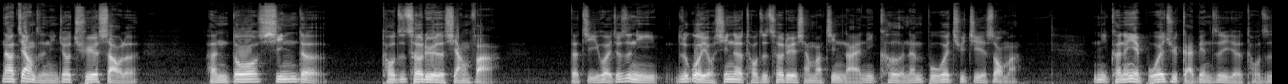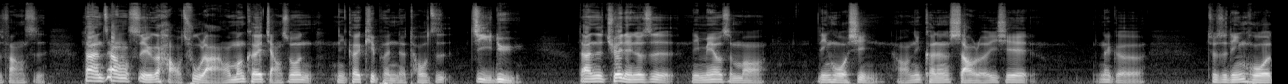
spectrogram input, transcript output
那这样子你就缺少了很多新的投资策略的想法。的机会就是你如果有新的投资策略想法进来，你可能不会去接受嘛，你可能也不会去改变自己的投资方式。当然这样是有一个好处啦，我们可以讲说你可以 keep 你的投资纪律，但是缺点就是你没有什么灵活性，好，你可能少了一些那个就是灵活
